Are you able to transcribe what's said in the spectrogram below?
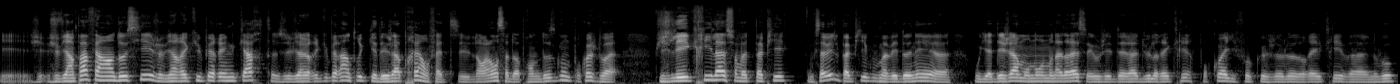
Je, viens pas faire un dossier, je viens récupérer une carte, je viens récupérer un truc qui est déjà prêt en fait. Normalement, ça doit prendre deux secondes. Pourquoi je dois. Puis je l'ai écrit là sur votre papier. Vous savez, le papier que vous m'avez donné euh, où il y a déjà mon nom et mon adresse et où j'ai déjà dû le réécrire. Pourquoi il faut que je le réécrive à nouveau?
